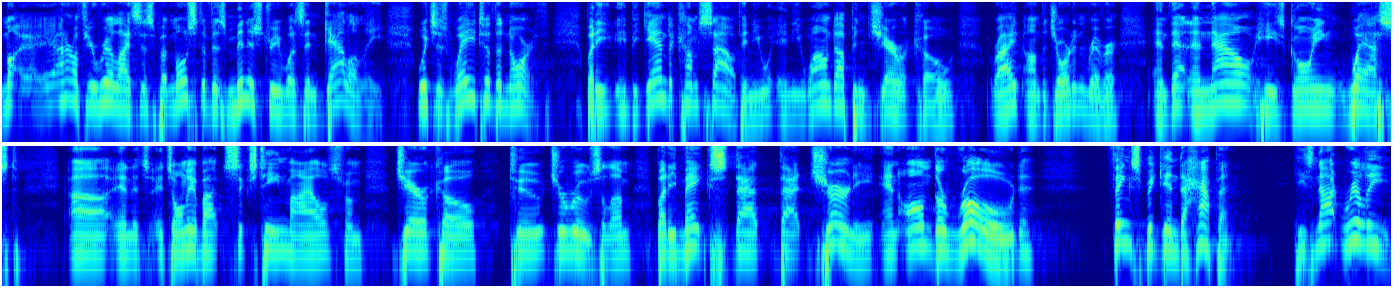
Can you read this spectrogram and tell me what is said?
I don't know if you realize this, but most of his ministry was in Galilee, which is way to the north. But he, he began to come south, and he and he wound up in Jericho, right on the Jordan River, and then and now he's going west uh, and it's, it's only about 16 miles from Jericho to Jerusalem, but he makes that, that journey, and on the road, things begin to happen. He's not really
